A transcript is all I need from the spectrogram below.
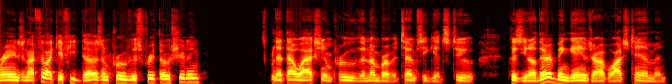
range. And I feel like if he does improve his free throw shooting, that that will actually improve the number of attempts he gets too. Because, you know, there have been games where I've watched him and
